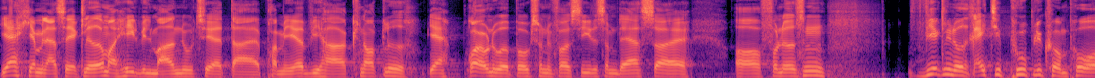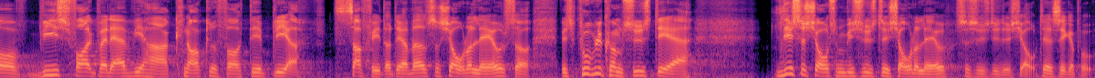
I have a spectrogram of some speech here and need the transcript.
Ja, jamen altså, jeg glæder mig helt vildt meget nu til, at der er premiere. Vi har knoklet, ja, røven ud af bukserne, for at sige det som det er. Så øh, at få noget sådan virkelig noget rigtigt publikum på at vise folk, hvad det er, vi har knoklet for, det bliver så fedt, og det har været så sjovt at lave. Så hvis publikum synes, det er lige så sjovt, som vi synes, det er sjovt at lave, så synes de, det er sjovt. Det er jeg sikker på.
